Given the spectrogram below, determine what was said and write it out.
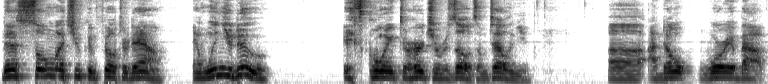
there's so much you can filter down. And when you do, it's going to hurt your results. I'm telling you. Uh, I don't worry about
